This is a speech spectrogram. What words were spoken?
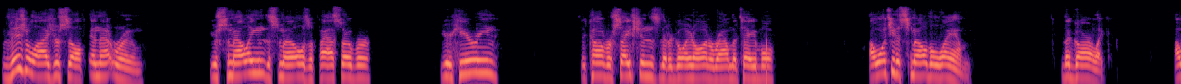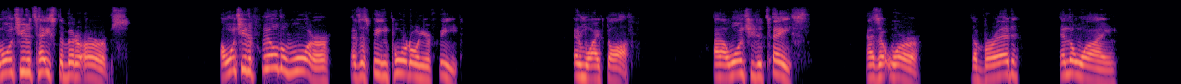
Visualize yourself in that room. You're smelling the smells of Passover. You're hearing the conversations that are going on around the table. I want you to smell the lamb, the garlic. I want you to taste the bitter herbs. I want you to feel the water as it's being poured on your feet and wiped off. And I want you to taste, as it were, the bread and the wine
